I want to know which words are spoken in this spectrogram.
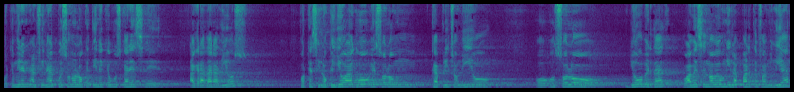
Porque miren, al final pues uno lo que tiene que buscar es eh, agradar a Dios. Porque si lo que yo hago es solo un capricho mío o, o solo yo, ¿verdad? O a veces no veo ni la parte familiar,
